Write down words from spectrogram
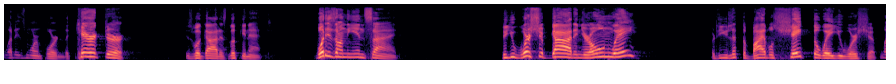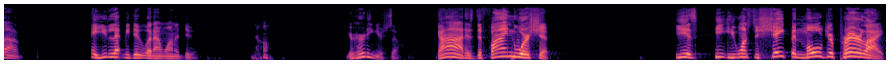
what is more important? The character is what God is looking at. What is on the inside? Do you worship God in your own way? Or do you let the Bible shape the way you worship? Well, hey, you let me do what I want to do. No, you're hurting yourself. God has defined worship. He, is, he, he wants to shape and mold your prayer life.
